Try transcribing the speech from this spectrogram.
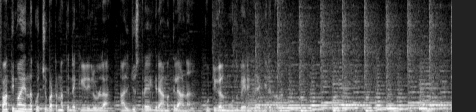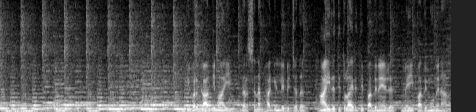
ഫാത്തിമ എന്ന കൊച്ചുപട്ടണത്തിന്റെ കീഴിലുള്ള അൽജുസ്ത്രേൽ ഗ്രാമത്തിലാണ് കുട്ടികൾ മൂന്നുപേരും കഴിഞ്ഞിരുന്നത്. ഇവർക്കാദ്യമായി ദർശനഭാഗ്യം ലഭിച്ചത് ആയിരത്തി തൊള്ളായിരത്തി പതിനേഴ് മെയ് പതിമൂന്നിനാണ്.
